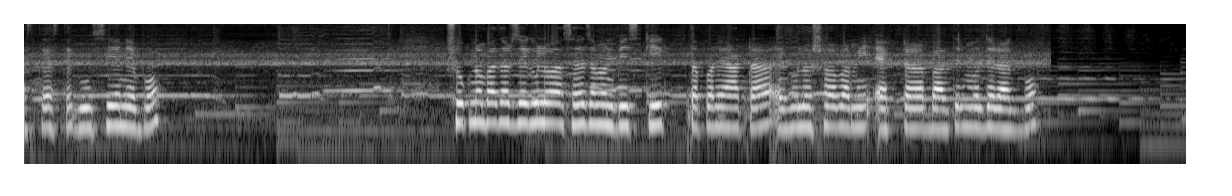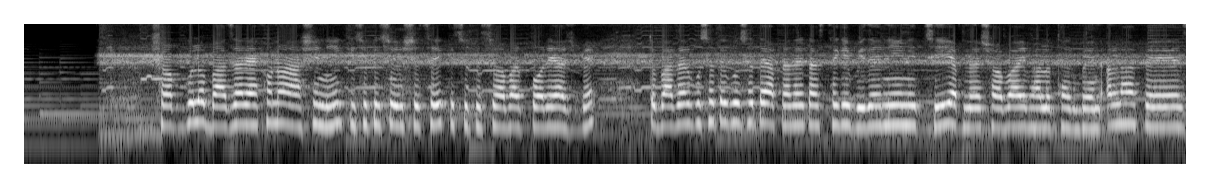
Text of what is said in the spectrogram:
আস্তে আস্তে গুছিয়ে নেব। শুকনো বাজার যেগুলো আছে, যেমন বিস্কিট, তারপরে আটা, এগুলো সব আমি একটা বালতির মধ্যে রাখব। সবগুলো বাজার এখনও আসেনি, কিছু কিছু এসেছে, কিছু কিছু আবার পরে আসবে। তো বাজার গোছাতে গোছাতে আপনাদের কাছ থেকে বিদায় নিয়ে নিচ্ছি। আপনারা সবাই ভালো থাকবেন। আল্লাহ হাফেজ।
